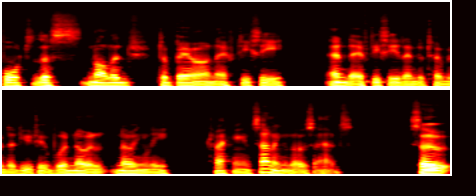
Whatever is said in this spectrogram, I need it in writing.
brought this knowledge to bear on FTC and the FTC then determined that YouTube were know- knowingly tracking and selling those ads. So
